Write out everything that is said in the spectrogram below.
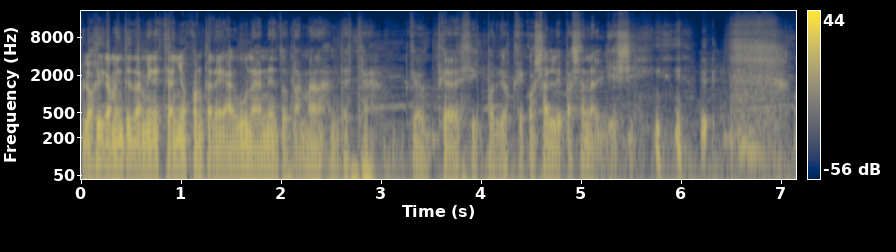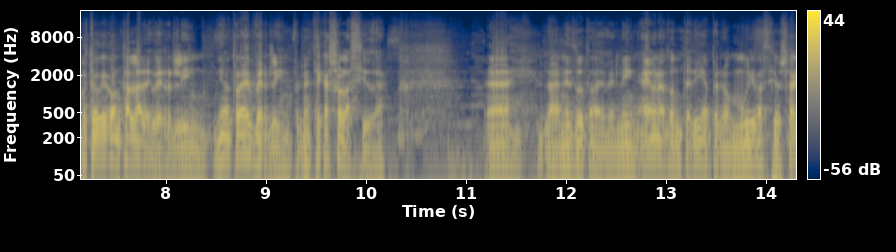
lógicamente también este año os contaré alguna anécdota más de esta que, que decís, por Dios, qué cosas le pasan al Jesse. os tengo que contar la de Berlín. Y otra vez Berlín, pero en este caso la ciudad. La anécdota de Berlín. Es una tontería, pero muy graciosa.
